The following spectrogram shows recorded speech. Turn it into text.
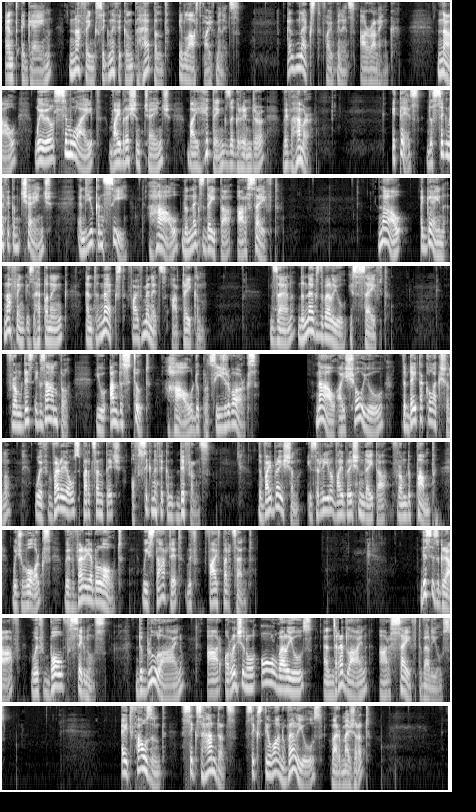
And again, nothing significant happened in last 5 minutes. And next 5 minutes are running. Now we will simulate vibration change by hitting the grinder with hammer. It is the significant change and you can see how the next data are saved. Now again nothing is happening and next 5 minutes are taken. Then the next value is saved. From this example you understood how the procedure works. Now I show you the data collection with various percentage of significant difference. The vibration is real vibration data from the pump, which works with variable load. We started with 5%. This is graph with both signals. The blue line are original all values and red line are saved values. 8661 values were measured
